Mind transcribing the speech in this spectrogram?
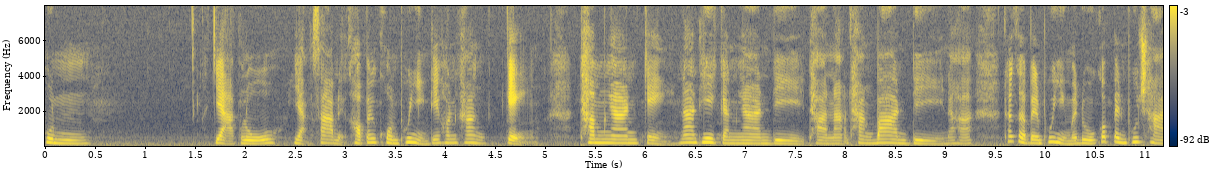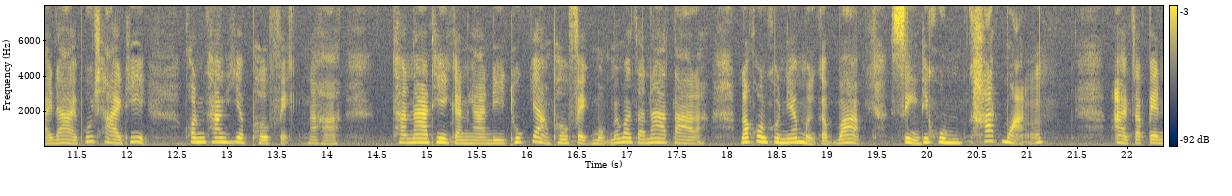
คุณอยากรู้อยากทราบเนี่ยเขาเป็นคนผู้หญิงที่ค่อนข้างเก่งทำงานเก่งหน้าที่การงานดี ฐานะทางบ้านดีนะคะ ถ้าเกิดเป็นผู้หญิงมาดูก็เป็นผู้ชายได้ ผู้ชายที่ค่อนข้างที่จะเพอร์เฟกนะคะถ้าหน้าที่การงานดีทุกอย่างเพอร์เฟกหมดไม่ว่าจะหน้าตา แล้วคนคนนี้เหมือนกับว่าสิ่งที่คุณคาดหวัง อาจจะเป็น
